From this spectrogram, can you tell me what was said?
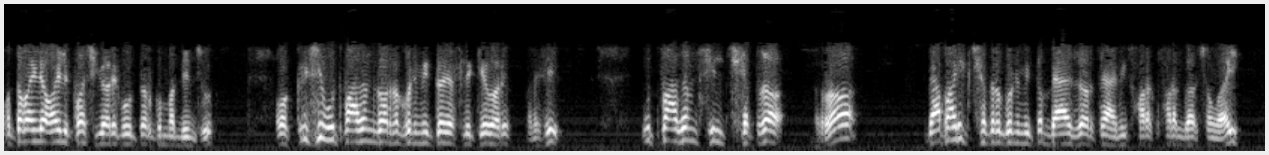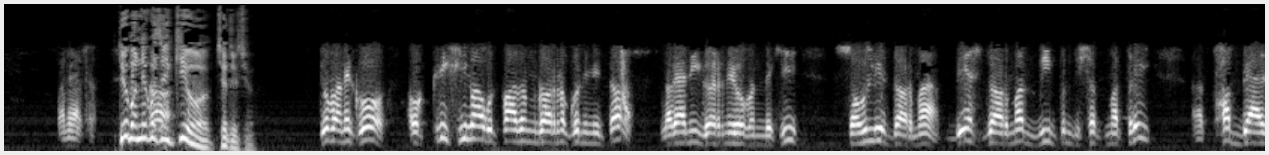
अब तपाईँले अहिले पछि गरेको उत्तरको म दिन्छु। अब कृषि उत्पादन गर्नको निमित्त यसले के गर्यो भनेपछि उत्पादनशील क्षेत्र र व्यापारिक क्षेत्रको निमित्त ब्याज चाहिँ हामी फरक फरक गर्छौँ है। भनेको छ। त्यो भनेको चाहिँ के हो छेत्रीज्यू त्यो भनेको अब कृषिमा उत्पादन गर्नको निमित्त लगानी गर्ने हो भनेदेखि सहुलियत दरमा बेस दरमा दुई प्रतिशत मात्रै थप ब्याज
